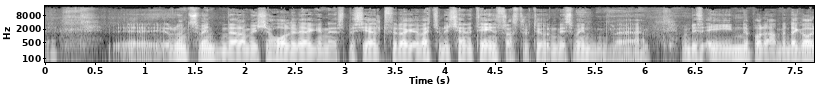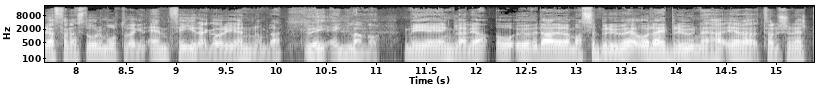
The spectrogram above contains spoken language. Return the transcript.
eh, Rundt Swindon er det mye hull i veien, eh, spesielt for jeg vet ikke om de kjenner til infrastrukturen i Swindon, eh, om de er inne på det, men det går iallfall den store motorveien M4 går igjennom der. Du er i England nå. Vi er i England, ja. Og over der er det masse bruer. Og de bruene her er det tradisjonelt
